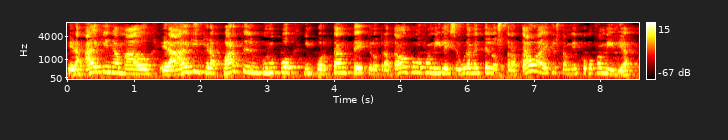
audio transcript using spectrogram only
era alguien amado, era alguien que era parte de un grupo importante, que lo trataban como familia y seguramente los trataba a ellos también como familia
